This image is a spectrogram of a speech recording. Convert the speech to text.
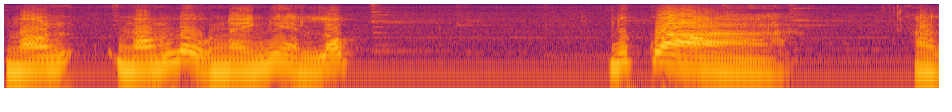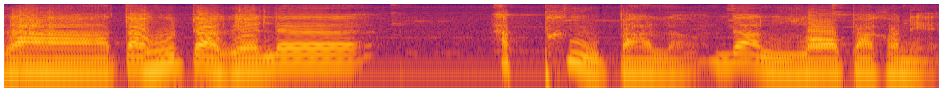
mong mong lục này nghe lục nước qua à gà, ta hút ta ghé là ดโจตาอุตาโชเลอะเรปะนี่พบสู้นเมมองโลกเออมองโลกอะมองมองโลกในแง่ลบ นึกว่าอากาตาหุตาเกเลอัพพืปาแล้วแล้วรอปาเขาเนี่ย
